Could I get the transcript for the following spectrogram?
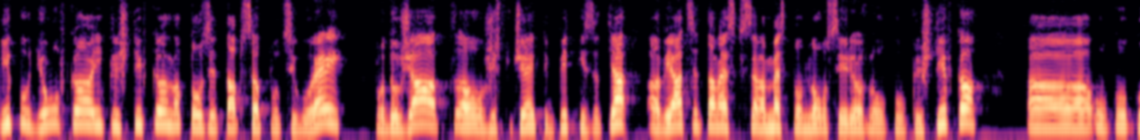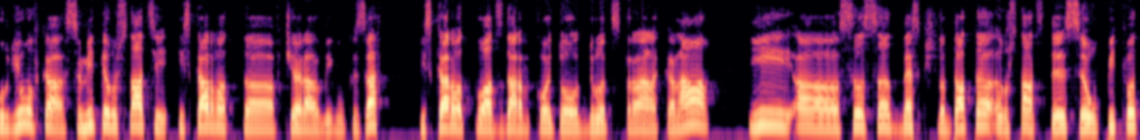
и Кордюмовка и Клещивка на този етап са подсигурени. Продължават ожесточените битки за тях. Авиацията днес се намества много сериозно около Клещивка. А, около Кордюмовка самите руснаци изкарват, а, вчера ви го казах, изкарват плацдарм, който е от другата страна на канала и а, с, с дата руснаците се опитват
